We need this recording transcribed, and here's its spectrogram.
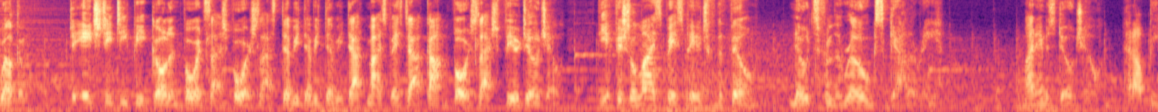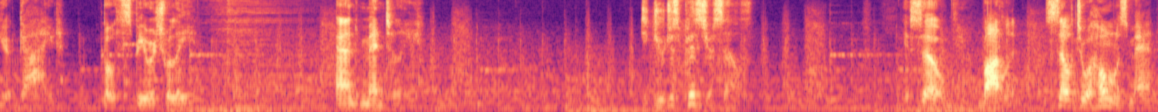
Welcome to http colon forward slash forward slash www.myspace.com forward slash Fear Dojo, the official MySpace page for the film Notes from the Rogues Gallery. My name is Dojo, and I'll be your guide, both spiritually and mentally. Did you just piss yourself? If so, bottle it, sell it to a homeless man.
